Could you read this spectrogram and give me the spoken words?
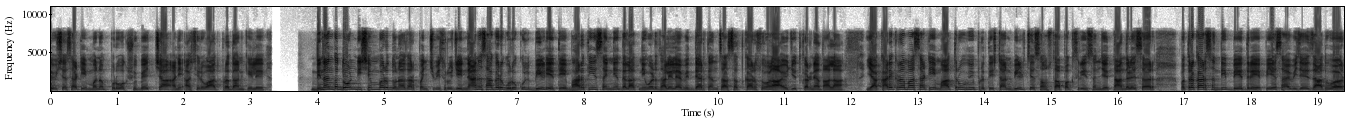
आयुष्यासाठी मनपूर्वक शुभेच्छा आणि आशीर्वाद प्रदान केले. दिनांक दोन डिसेंबर दोन हजार पंचवीस रोजी ज्ञानसागर गुरुकुल बीड येथे भारतीय सैन्य दलात निवड झालेल्या विद्यार्थ्यांचा सत्कार सोहळा आयोजित करण्यात आला. या कार्यक्रमासाठी मातृभूमी प्रतिष्ठान बीडचे संस्थापक श्री संजय तांदळे सर पत्रकार Sandeep Bedre P S I Vijay Jadhavar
